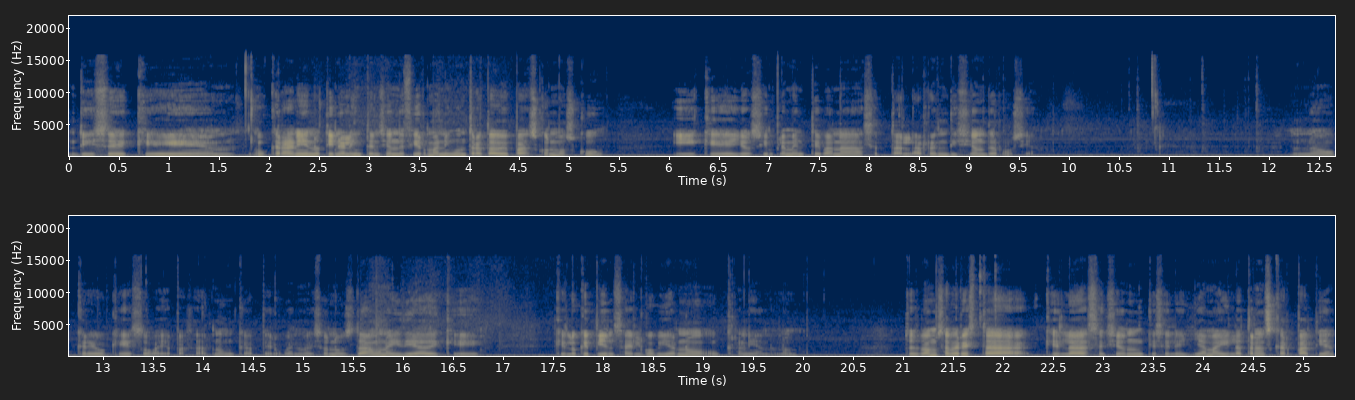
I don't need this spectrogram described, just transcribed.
Dice que mm, Ucrania no tiene la intención de firmar ningún tratado de paz con Moscú y que ellos simplemente van a aceptar la rendición de Rusia. No creo que eso vaya a pasar nunca, pero bueno, eso nos da una idea de qué es lo que piensa el gobierno ucraniano, ¿no? Entonces vamos a ver esta, que es la sección que se le llama ahí la Transcarpatia.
